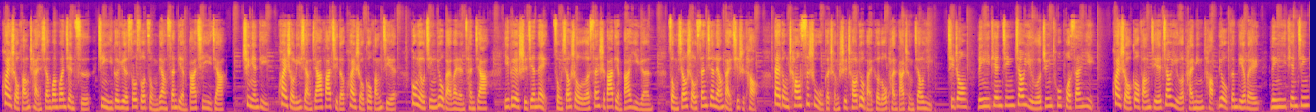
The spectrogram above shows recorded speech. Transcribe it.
快手房产相关关键词近一个月搜索总量三点八七亿家。去年底，快手理想家发起的快手购房节，共有近六百万人参加，一个月时间内总销售额三十八点八亿元，总销售三千两百七十套，带动超四十五个城市超六百个楼盘达成交易，其中临沂天津交易额均突破三亿。快手购房节交易额排名 TOP 六分别为临沂、天津、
